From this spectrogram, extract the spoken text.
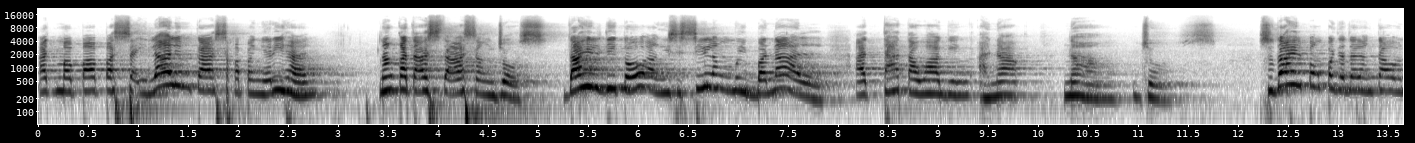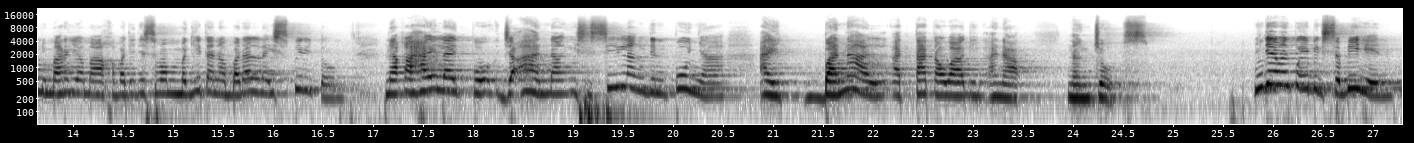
at mapapasa ilalim ka sa kapangyarihan ng kataas-taasang Diyos. Dahil dito, ang isisilang mo'y banal at tatawaging anak ng Diyos. So dahil pang pagdadalang tao ni Maria, mga kapatid, sa pamamagitan ng banal na Espiritu, naka-highlight po diyan ng isisilang din po niya ay banal at tatawaging anak ng Diyos. Hindi naman po ibig sabihin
